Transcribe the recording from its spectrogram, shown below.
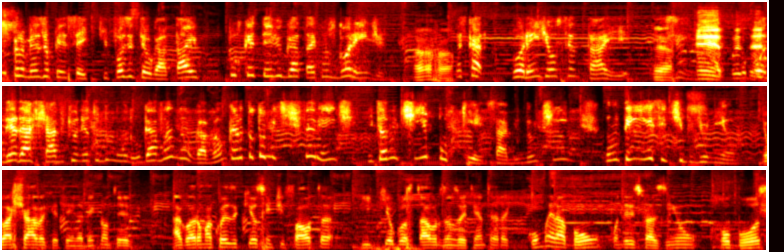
eu, pelo menos eu pensei que fosse ter o Gatai porque teve o Gatai com os Gorendia. Aham. Mas, cara, Gorendia é o Sentai. É. Assim, É, pois o é. poder da chave que unia todo mundo. O Gavan não, o Gavan é um cara totalmente diferente. Então não tinha porquê, sabe? Não tinha. Não tem esse tipo de união. Eu achava que ia ter, ainda bem que não teve. Agora, uma coisa que eu senti falta e que eu gostava dos anos 80 era como era bom quando eles faziam robôs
